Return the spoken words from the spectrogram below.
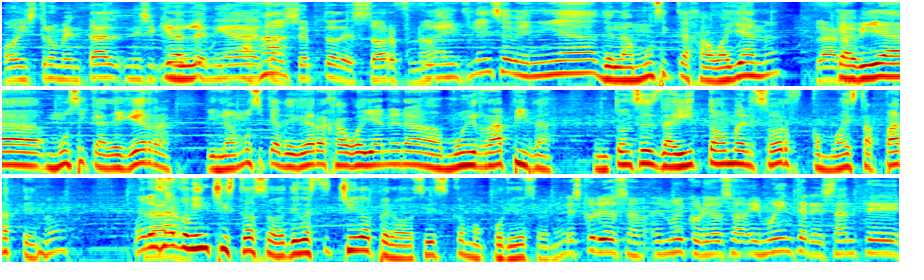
o instrumental, ni siquiera tenía el concepto de surf, ¿no? La influencia venía de la música hawaiana, Claro. que había música de guerra y la música de guerra hawaiana era muy rápida. Entonces de ahí toma el surf como esta parte, ¿no? Bueno, es algo bien chistoso. Digo, está chido, pero sí es como curioso, ¿no? Es curioso, es muy curioso y muy interesante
